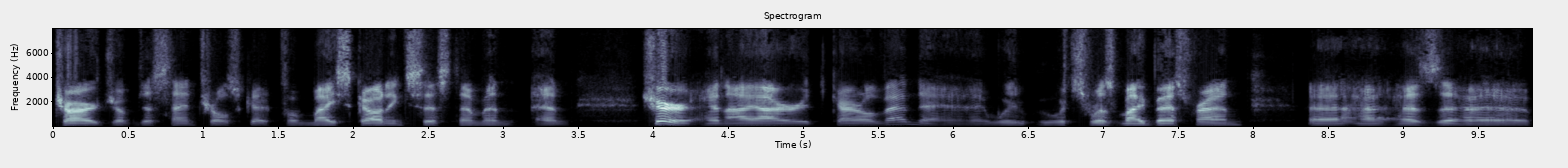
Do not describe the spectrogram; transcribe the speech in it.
charge of the Central for my scouting system, and and sure, and I hired Carol Vadnais, which was my best friend uh, as a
